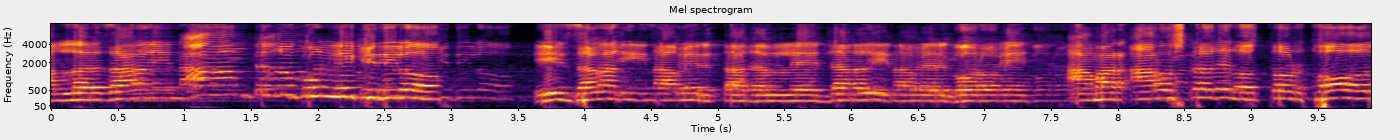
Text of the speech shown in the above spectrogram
আল্লাহর জালালি নামটা যখন লিখে দিল। এই জালালি নামের তাজাল্লে জালালি নামের গরমে আমার আরশটা যেন তর থর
